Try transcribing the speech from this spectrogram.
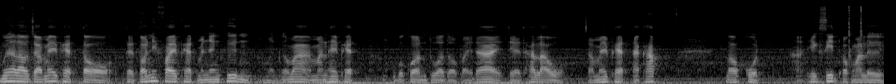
เมื่อเราจะไม่แพดต่อ แต่ตอนนี้ไฟแพดมันยังขึ้น เหมือนกับว่ามันให้แพดอุปกรณ์ตัวต่อไปได้ แต่ถ้าเราจะไม่แพดนะครับ เรากดอ่า exit ออกมาเลย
